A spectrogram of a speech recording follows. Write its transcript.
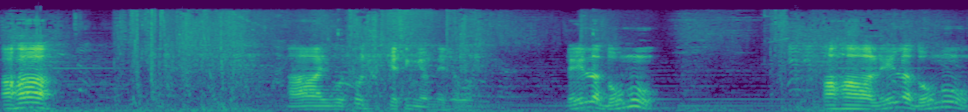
아하. 아 이거 또 죽게 생겼네 저거. 레일라 너무. 아하 레일라 너무.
